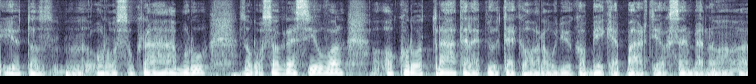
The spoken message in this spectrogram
jött az orosz-ukrán háború, az orosz agresszióval, akkor ott rátelepültek arra, hogy ők a békepártiak szemben, a,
